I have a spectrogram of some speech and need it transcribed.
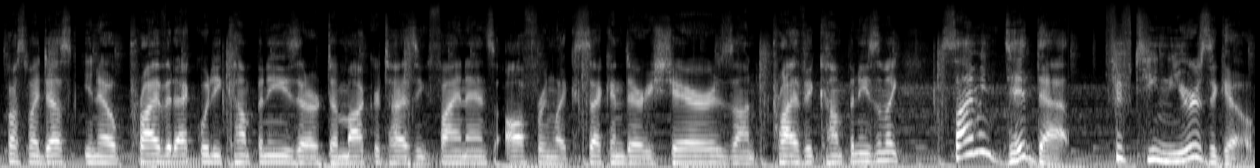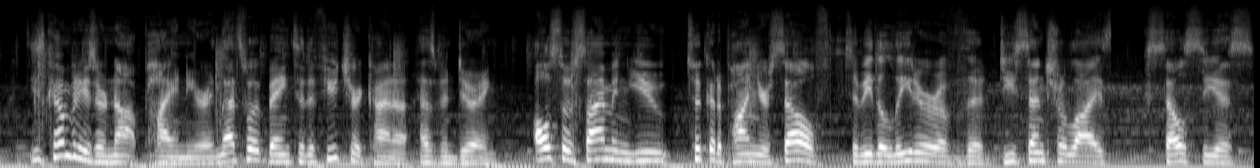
across my desk, you know, private equity companies that are democratizing finance, offering like secondary shares on private companies. I'm like, Simon did that 15 years ago. These companies are not pioneering. That's what Bank to the Future kind of has been doing. Also, Simon, you took it upon yourself to be the leader of the decentralized Celsius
